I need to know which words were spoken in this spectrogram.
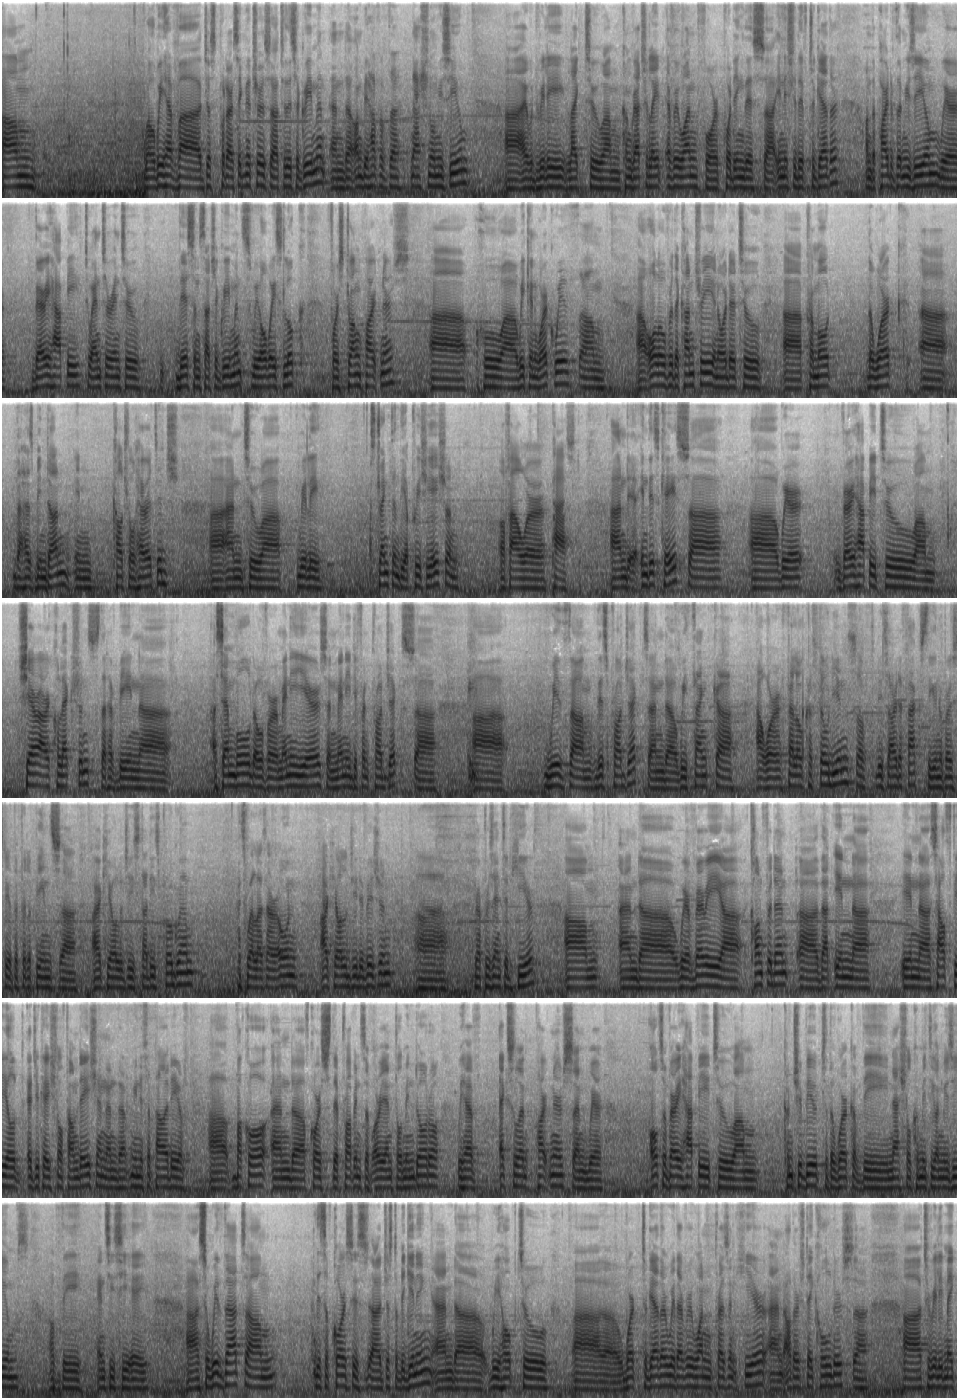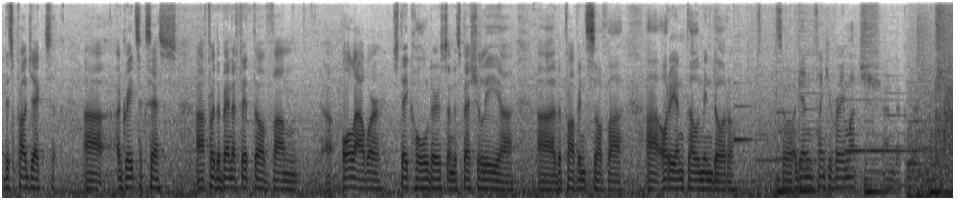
Um, well, we have uh, just put our signatures uh, to this agreement, and uh, on behalf of the National Museum, uh, I would really like to um, congratulate everyone for putting this uh, initiative together. On the part of the museum, we're very happy to enter into this and such agreements. We always look for strong partners uh, who we can work with um, all over the country in order to promote the work that has been done in cultural heritage uh, and to uh, really strengthen the appreciation of our past. And in this case, uh, we're very happy to um, share our collections that have been assembled over many years and many different projects with um, this project. And we thank our fellow custodians of these artifacts, the University of the Philippines uh, Archaeology Studies Program, as well as our own archaeology division uh, represented here. Um, and uh, we're very uh, confident uh, that in, uh, in Southfield Educational Foundation and the municipality of Baco and of course the province of Oriental Mindoro, we have excellent partners and we're also very happy to um, contribute to the work of the National Committee on Museums of the NCCA. Uh, so with that, um, this, of course, is uh, just a beginning, and uh, we hope to uh, work together with everyone present here and other stakeholders uh, uh, to really make this project a great success for the benefit of um, all our stakeholders and especially the province of Oriental Mindoro. So again, thank you very much and uh, congratulations.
